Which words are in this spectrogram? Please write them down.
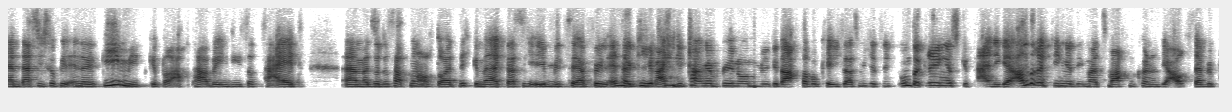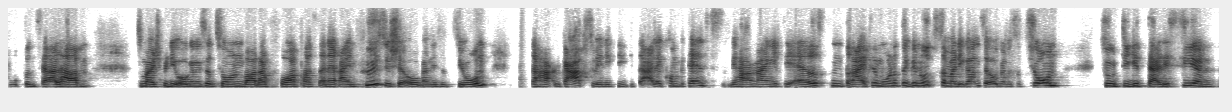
ähm, dass ich so viel Energie mitgebracht habe in dieser Zeit. Ähm, also das hat man auch deutlich gemerkt, dass ich eben mit sehr viel Energie reingegangen bin und mir gedacht habe, okay, ich lasse mich jetzt nicht unterkriegen. Es gibt einige andere Dinge, die wir jetzt machen können, die auch sehr viel Potenzial haben. Zum Beispiel die Organisation war davor fast eine rein physische Organisation. Da gab es wenig digitale Kompetenz. Wir haben eigentlich die ersten drei, vier Monate genutzt, einmal die ganze Organisation zu digitalisieren.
